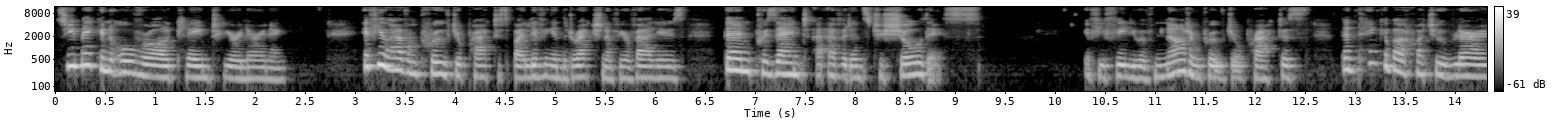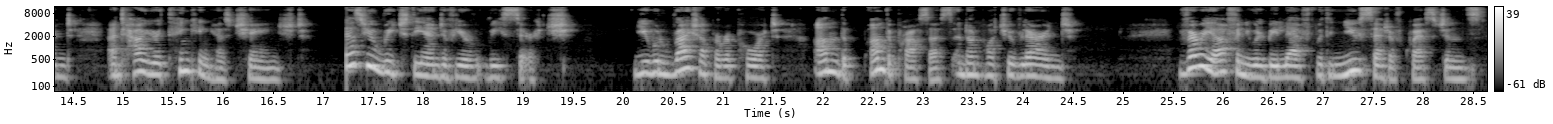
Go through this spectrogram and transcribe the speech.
So you make an overall claim to your learning. If you have improved your practice by living in the direction of your values, then present evidence to show this. If you feel you have not improved your practice, then think about what you have learned and how your thinking has changed. As you reach the end of your research, you will write up a report on the, on the process and on what you've learned. Very often you will be left with a new set of questions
